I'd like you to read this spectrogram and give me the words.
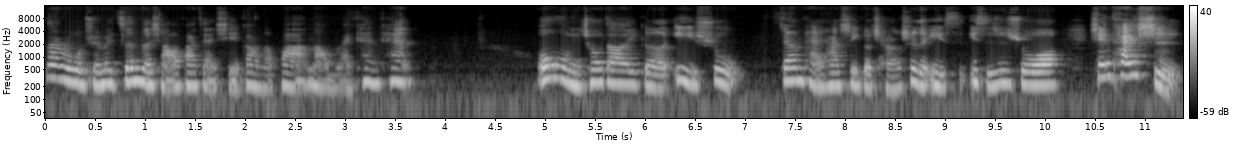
那如果学妹真的想要发展斜杠的话，那我们来看看。哦，你抽到一个艺术这张牌，它是一个尝试的意思，意思是说先开始，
